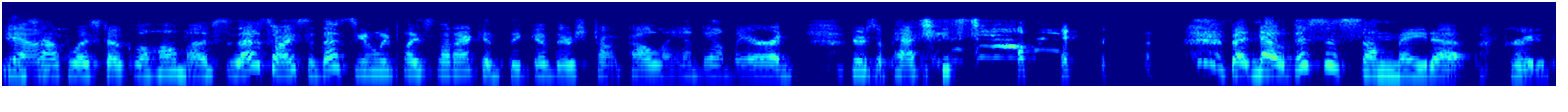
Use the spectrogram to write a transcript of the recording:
in Yeah. southwest Oklahoma. So that's why I said that's the only place that I can think of. There's Choctaw land down there, and there's Apaches down there. but no, this is some made up group.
